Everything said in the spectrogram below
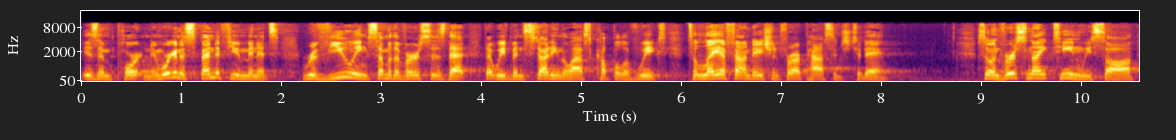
is important. And we're going to spend a few minutes reviewing some of the verses that, that we've been studying the last couple of weeks to lay a foundation for our passage today. So in verse 19, we saw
